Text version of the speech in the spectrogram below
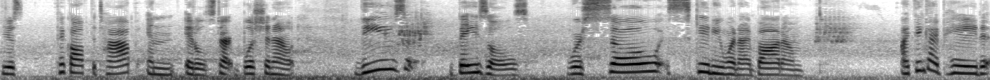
you just pick off the top and it'll start bushing out. These basils were so skinny when I bought them. I think I paid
